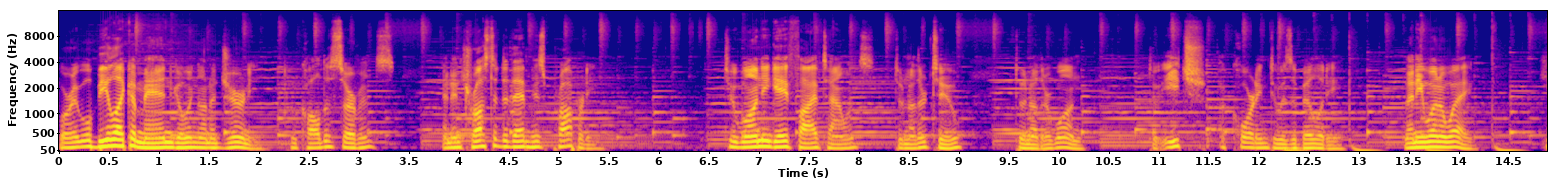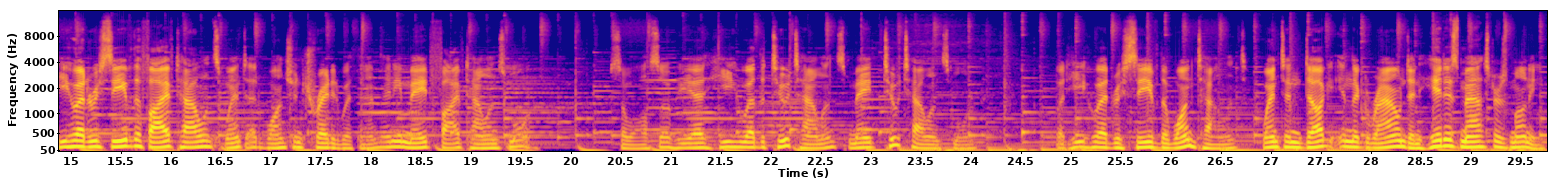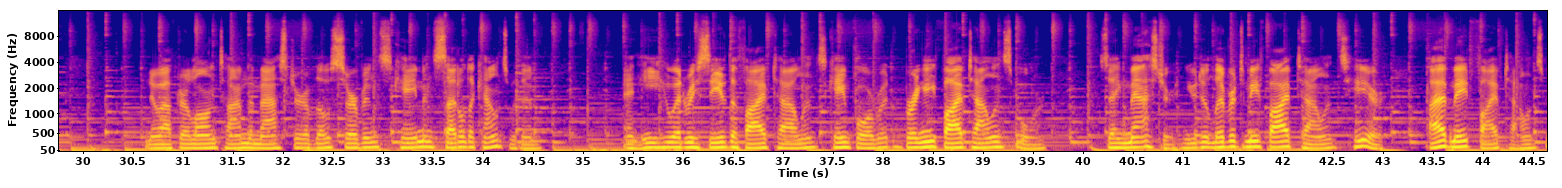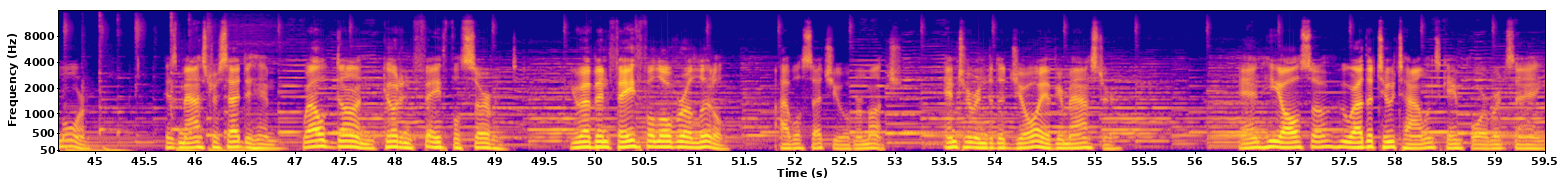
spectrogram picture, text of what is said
For it will be like a man going on a journey, who called his servants, and entrusted to them his property. To one he gave five talents, to another two, to another one, to each according to his ability. Then he went away. He who had received the five talents went at once and traded with them, and he made five talents more. So also he, had, he who had the two talents made two talents more. But he who had received the one talent went and dug in the ground and hid his master's money. Now, after a long time, the master of those servants came and settled accounts with him. And he who had received the five talents came forward, bringing five talents more, saying, Master, you delivered to me five talents. Here, I have made five talents more. His master said to him, Well done, good and faithful servant. You have been faithful over a little. I will set you over much. Enter into the joy of your master. And he also, who had the two talents, came forward, saying,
